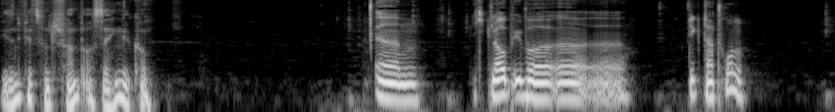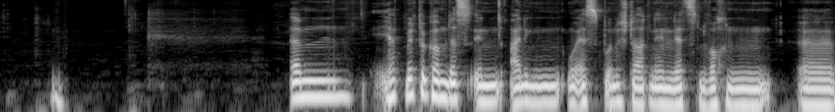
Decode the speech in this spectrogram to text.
Wie sind wir jetzt von Trump aus dahin gekommen? Ähm, ich glaube über äh, äh, Diktatoren. Ähm, ihr habt mitbekommen, dass in einigen US-Bundesstaaten in den letzten Wochen äh,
